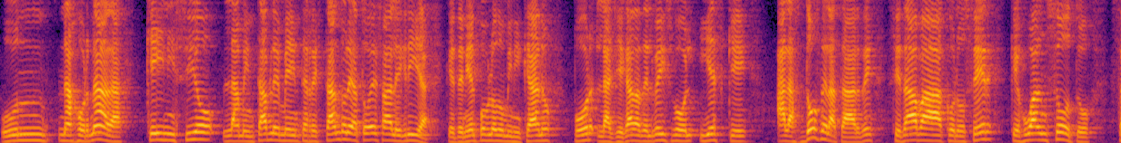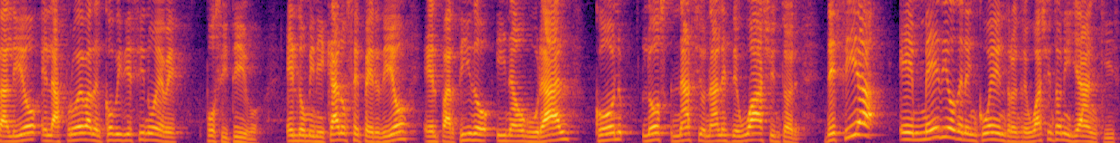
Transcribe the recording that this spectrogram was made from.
Una jornada que inició lamentablemente restándole a toda esa alegría que tenía el pueblo dominicano por la llegada del béisbol y es que a las 2 de la tarde se daba a conocer que Juan Soto salió en la prueba del COVID-19 positivo el dominicano se perdió el partido inaugural con los nacionales de Washington. Decía en medio del encuentro entre Washington y Yankees,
